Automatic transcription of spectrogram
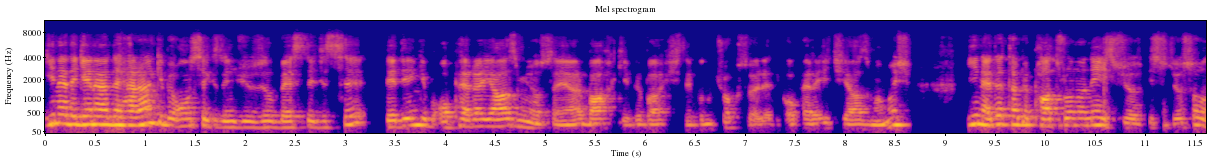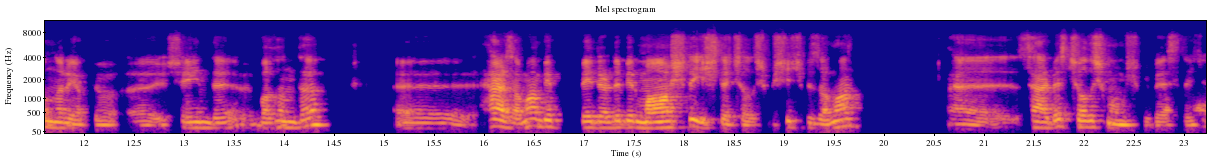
yine de genelde herhangi bir 18. yüzyıl bestecisi dediğin gibi opera yazmıyorsa eğer Bach gibi, Bach işte bunu çok söyledik, opera hiç yazmamış. Yine de tabii patronu ne istiyor istiyorsa onları yapıyor. Ee, şeyinde, Bach'ın da e, her zaman bir belirli bir maaşlı işte çalışmış. Hiçbir zaman e, serbest çalışmamış bir besteci.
